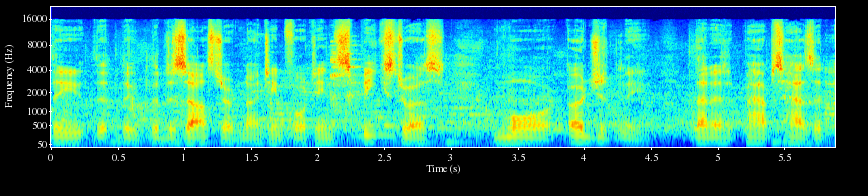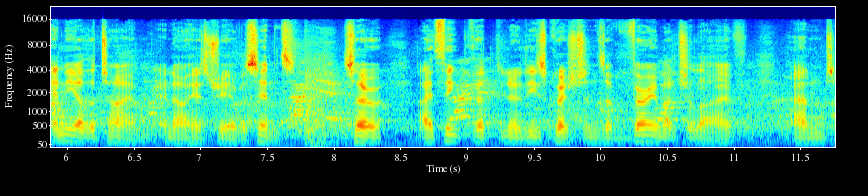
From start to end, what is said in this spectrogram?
the, the, the disaster of 1914 speaks to us more urgently than it perhaps has at any other time in our history ever since. So I think that you know these questions are very much alive, and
